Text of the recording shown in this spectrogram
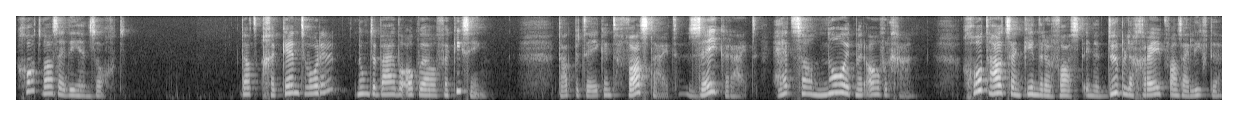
God was het die hen zocht. Dat gekend worden noemt de Bijbel ook wel verkiezing. Dat betekent vastheid, zekerheid. Het zal nooit meer overgaan. God houdt zijn kinderen vast in het dubbele greep van zijn liefde.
